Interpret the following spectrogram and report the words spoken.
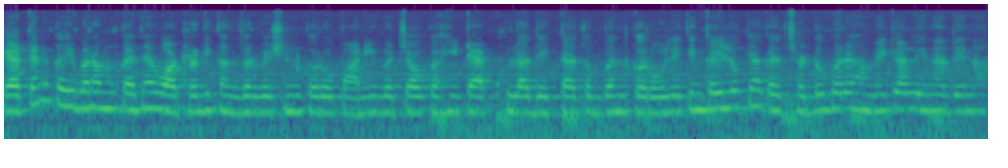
कहते हैं ना, कई बार हम कहते हैं वाटर की कंजर्वेशन करो, पानी बचाओ, कहीं टैप खुला देखता है तो बंद करो। लेकिन कई लोग क्या कहते हैं, छड्डो करे हमें क्या लेना देना?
